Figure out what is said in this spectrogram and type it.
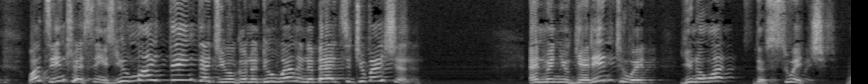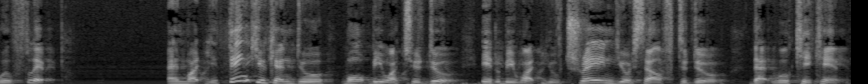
what's interesting is you might think that you're going to do well in a bad situation. And when you get into it, you know what? The switch will flip. And what you think you can do won't be what you do. It'll be what you've trained yourself to do that will kick in.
